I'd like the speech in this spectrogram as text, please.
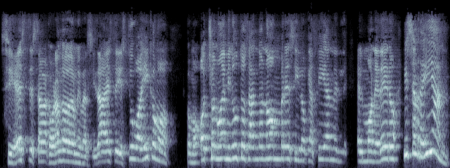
Si este estaba cobrando de la universidad, este, y estuvo ahí como, como ocho o nueve minutos dando nombres y lo que hacían el, monedero, y se reían.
